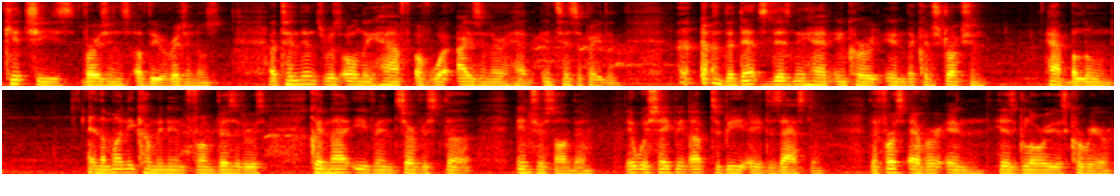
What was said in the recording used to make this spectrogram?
kitschy versions of the originals. Attendance was only half of what Eisner had anticipated. the debts Disney had incurred in the construction had ballooned, and the money coming in from visitors could not even service the interest on them. It was shaping up to be a disaster, the first ever in his glorious career.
